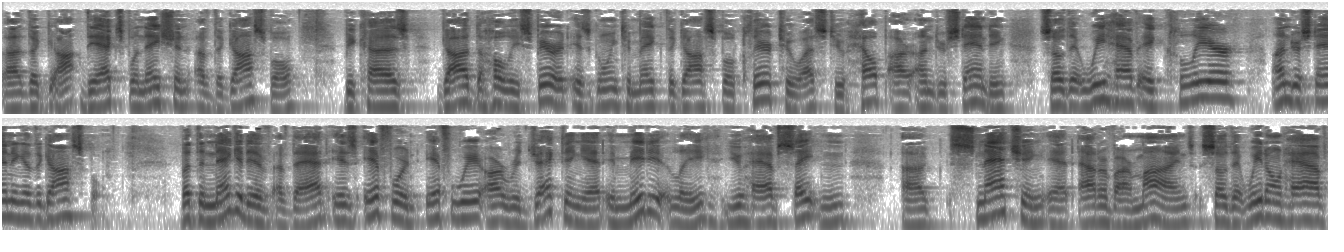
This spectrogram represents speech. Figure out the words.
uh, the, the explanation of the gospel because God the Holy Spirit is going to make the gospel clear to us to help our understanding so that we have a clear understanding of the gospel. But the negative of that is if we're if we are rejecting it immediately, you have Satan uh, snatching it out of our minds so that we don't have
